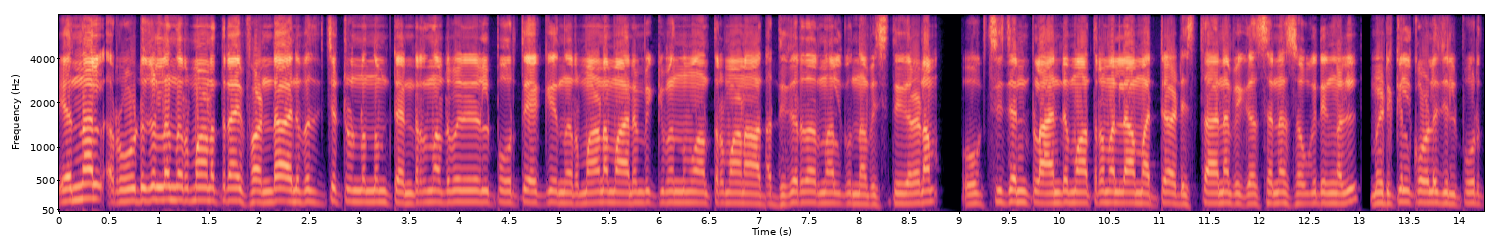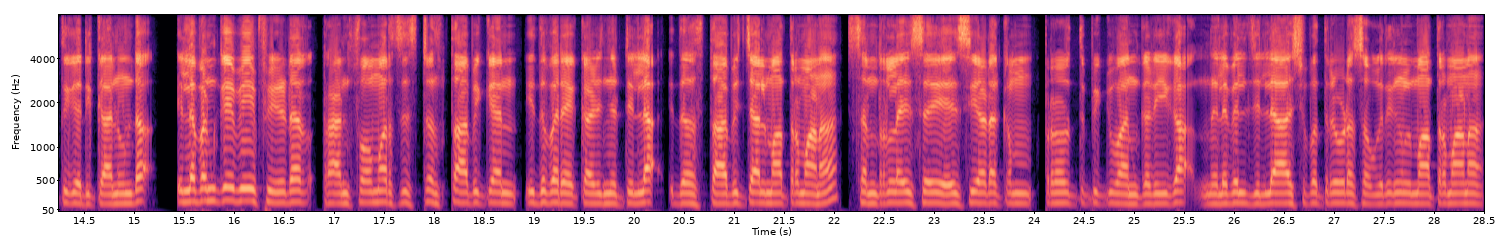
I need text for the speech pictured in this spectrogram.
എന്നാൽ റോഡുകളുടെ നിർമ്മാണത്തിനായി ഫണ്ട് അനുവദിച്ചിട്ടുണ്ടെന്നും ടെൻഡർ നടപടികൾ പൂർത്തിയാക്കി നിർമ്മാണം ആരംഭിക്കുമെന്നും മാത്രമാണ് അധികൃതർ നൽകുന്ന വിശദീകരണം. ഓക്സിജൻ പ്ലാന്റ് മാത്രമല്ല മറ്റ് അടിസ്ഥാന വികസന സൗകര്യങ്ങൾ മെഡിക്കൽ കോളേജിൽ പൂർത്തീകരിക്കാനുണ്ട്. Eleven K V feeder transformer system സ്ഥാപിക്കാൻ ഇതുവരെ കഴിഞ്ഞിട്ടില്ല. ഇത് സ്ഥാപിച്ചാൽ മാത്രമാണ് സെൻട്രലൈസ് എ സി അടക്കം പ്രവർത്തിപ്പിക്കുവാൻ കഴിയുക. നിലവിൽ ജില്ലാ ആശുപത്രിയുടെ സൗകര്യങ്ങൾ മാത്രമാണ്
